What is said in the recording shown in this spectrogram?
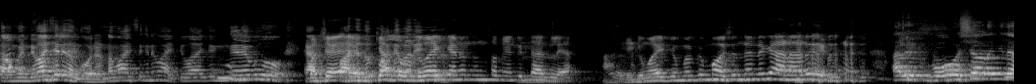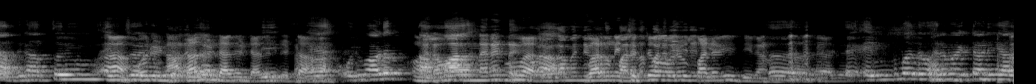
കമന്റ് വായിച്ചല്ലേ? നമുക്ക് ഒരെണ്ണം വായിച്ച് ഇങ്ങനെ വായിച്ച് വായിച്ച് ഇങ്ങനെ പോകും പക്ഷെ പലതും പല വായിക്കാനൊന്നും സമയം കിട്ടാറില്ല. അധികം വായിക്കുമ്പോ മോശം തന്നെ കാണാറ്. അല്ല മോശമാണെങ്കിൽ അതിനകത്തൊരു. അതുണ്ട്, അതുണ്ട്, അതുണ്ട് ഒരുപാട് പല. ഓരോ രീതിയിലാണ്. എന്ത് മനോഹരമായിട്ടാണ് ഇയാൾ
